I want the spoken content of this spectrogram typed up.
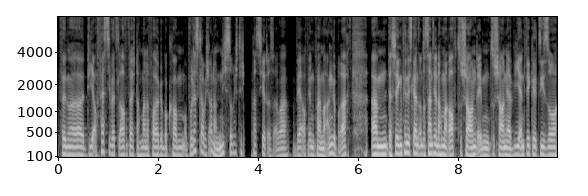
Filme, die auf Festivals laufen, vielleicht nochmal eine Folge bekommen, obwohl das, glaube ich, auch noch nicht so richtig passiert ist, aber wäre auf jeden Fall mal angebracht. Ähm, deswegen finde ich es ganz interessant, hier nochmal raufzuschauen und eben zu schauen, ja, wie entwickelt sie so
